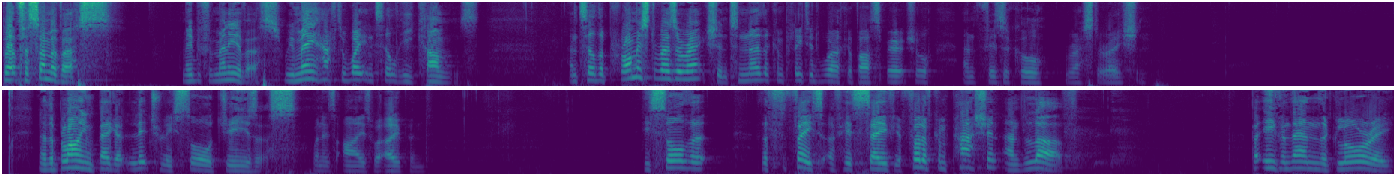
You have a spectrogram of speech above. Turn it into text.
But for some of us, maybe for many of us, we may have to wait until he comes until the promised resurrection to know the completed work of our spiritual and physical restoration. Now, the blind beggar literally saw Jesus when his eyes were opened. He saw the, the face of his Savior, full of compassion and love. But even then, the glory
